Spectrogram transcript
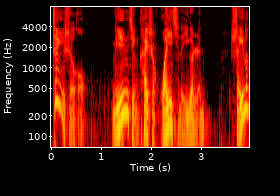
这时候，民警开始怀疑起了一个人，谁呢？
